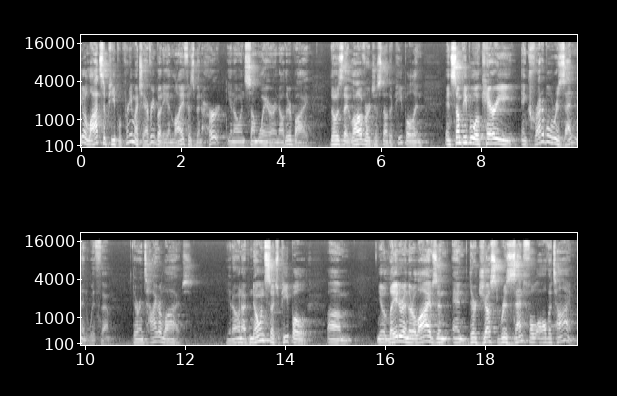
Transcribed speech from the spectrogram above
you know, lots of people, pretty much everybody in life has been hurt, you know, in some way or another by those they love or just other people. And, and some people will carry incredible resentment with them their entire lives. You know, and I've known such people, um, you know, later in their lives, and, and they're just resentful all the time.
